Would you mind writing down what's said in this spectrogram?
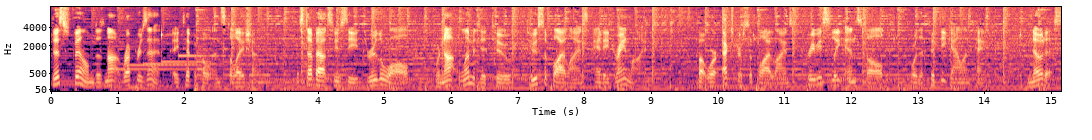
This film does not represent a typical installation. The stub outs you see through the wall were not limited to two supply lines and a drain line, but were extra supply lines previously installed for the 50 gallon tank. Notice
